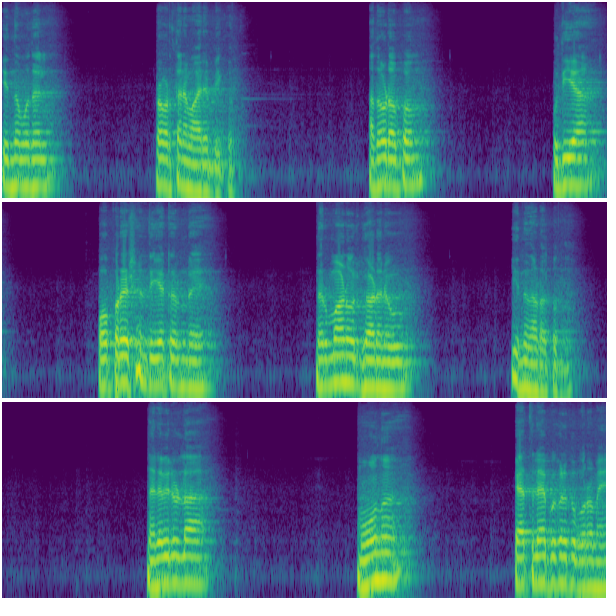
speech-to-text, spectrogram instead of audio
ഇന്നു മുതൽ പ്രവർത്തനം ആരംഭിക്കും അതോടൊപ്പം പുതിയ ഓപ്പറേഷൻ തിയേറ്ററിന്റെ നിർമ്മാണോദ്ഘാടനവും ഇന്ന് നടക്കുന്നു. നിലവിലുള്ള മൂന്ന് കാത്ത് ലാബുകൾക്ക് പുറമെ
